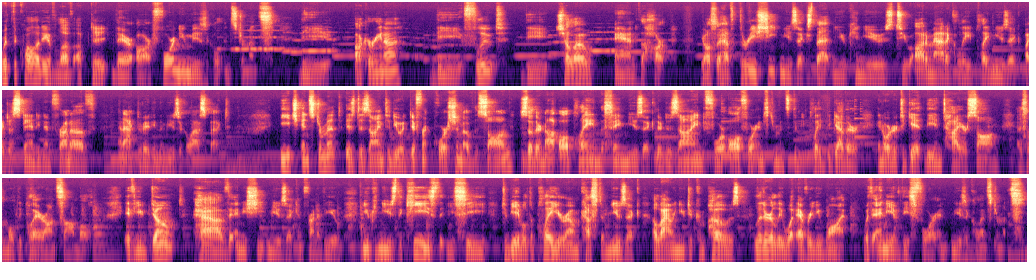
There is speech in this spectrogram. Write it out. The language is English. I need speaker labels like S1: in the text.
S1: With the Quality of Love update, there are four new musical instruments the ocarina, the flute, the cello, and the harp. You also have three sheet musics that you can use to automatically play music by just standing in front of and activating the musical aspect. Each instrument is designed to do a different portion of the song, so they're not all playing the same music. They're designed for all four instruments to be played together in order to get the entire song as a multiplayer ensemble. If you don't have any sheet music in front of you, you can use the keys that you see to be able to play your own custom music, allowing you to compose literally whatever you want with any of these four musical instruments.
